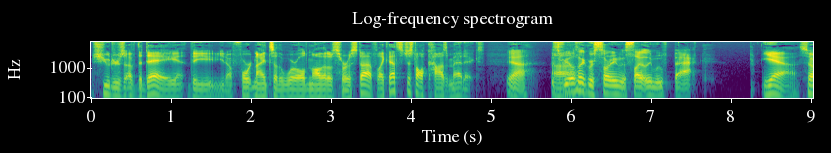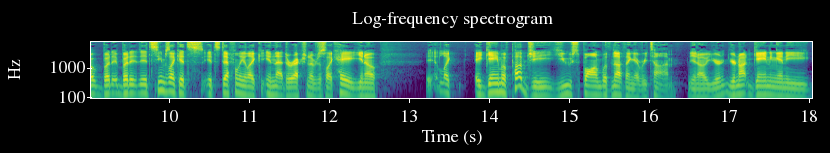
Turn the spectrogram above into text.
shooters of the day, the you know Fortnites of the world and all that sort of stuff. Like that's just all cosmetics. Yeah. It feels Um, like we're starting to slightly move back. Yeah. So, but it, but it, it seems like it's it's definitely like in that direction of just like, hey, you know, it- like a game of PUBG, you spawn with nothing every time. You know, you're you're not gaining any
